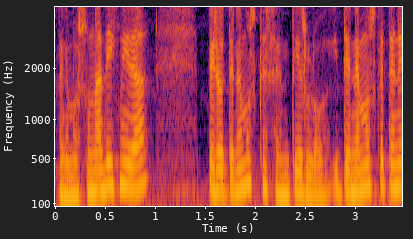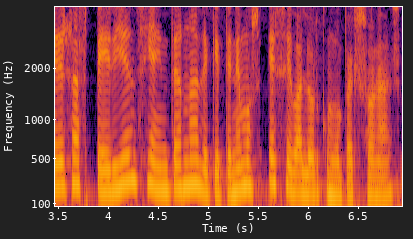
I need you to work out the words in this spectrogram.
tenemos una dignidad, pero tenemos que sentirlo y tenemos que tener esa experiencia interna de que tenemos ese valor como personas.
